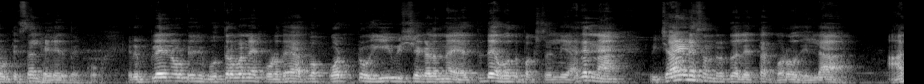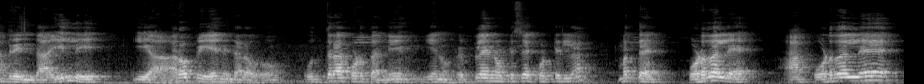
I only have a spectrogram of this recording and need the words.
ನೋಟಿಸಲ್ಲಿ ಹೇಳಿರಬೇಕು. ರಿಪ್ಲೈ ನೋಟಿಸ್ಗೆ ಉತ್ತರವನ್ನೇ ಕೊಡದೆ ಅಥವಾ ಕೊಟ್ಟು ಈ ವಿಷಯಗಳನ್ನು ಎತ್ತದೇ ಹೋದ ಪಕ್ಷದಲ್ಲಿ ಅದನ್ನು ವಿಚಾರಣೆ ಸಂದರ್ಭದಲ್ಲಿ ಎತ್ತಕ್ಕೆ ಬರೋದಿಲ್ಲ. ಆದ್ದರಿಂದ ಇಲ್ಲಿ ಈ ಆರೋಪಿ ಏನಿದ್ದಾರೆ ಅವರು? ಉತ್ತರ ಕೊಡ್ತಾನೆ ಏನು ರಿಪ್ಲೈ ನೋಟಿಸೇ ಕೊಟ್ಟಿಲ್ಲ? ಮತ್ತು ಕೊಡದಲ್ಲೇ, ಆ ಕೊಡದಲ್ಲೇ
